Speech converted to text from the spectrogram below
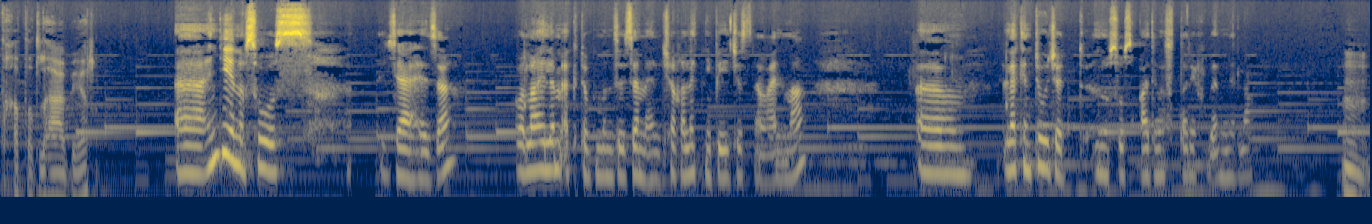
تخطط لها عبير؟ آه عندي نصوص جاهزة. والله لم أكتب منذ زمن شغلتني بيجز نوعا ما. لكن توجد نصوص قادمة في الطريق بإذن الله. امم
